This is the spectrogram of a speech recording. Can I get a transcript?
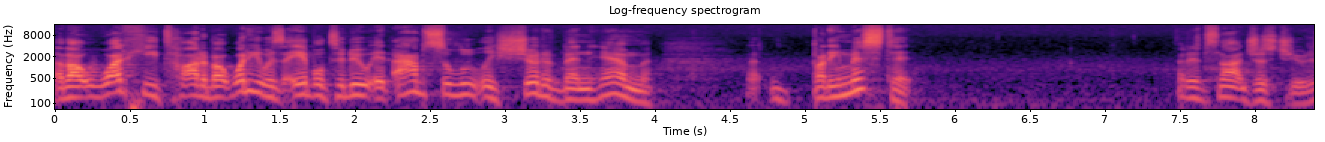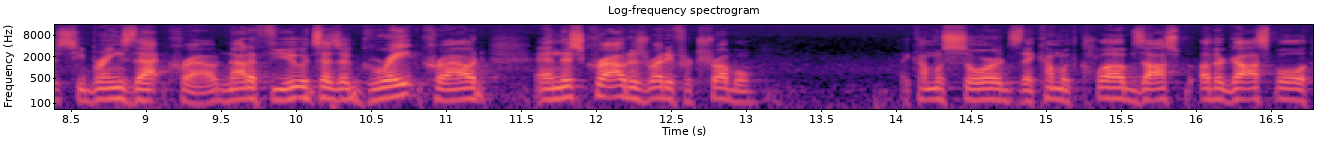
about what he taught, about what he was able to do, it absolutely should have been him. But he missed it. But it's not just Judas. He brings that crowd, not a few. It says a great crowd, and this crowd is ready for trouble. They come with swords, they come with clubs. Other gospel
